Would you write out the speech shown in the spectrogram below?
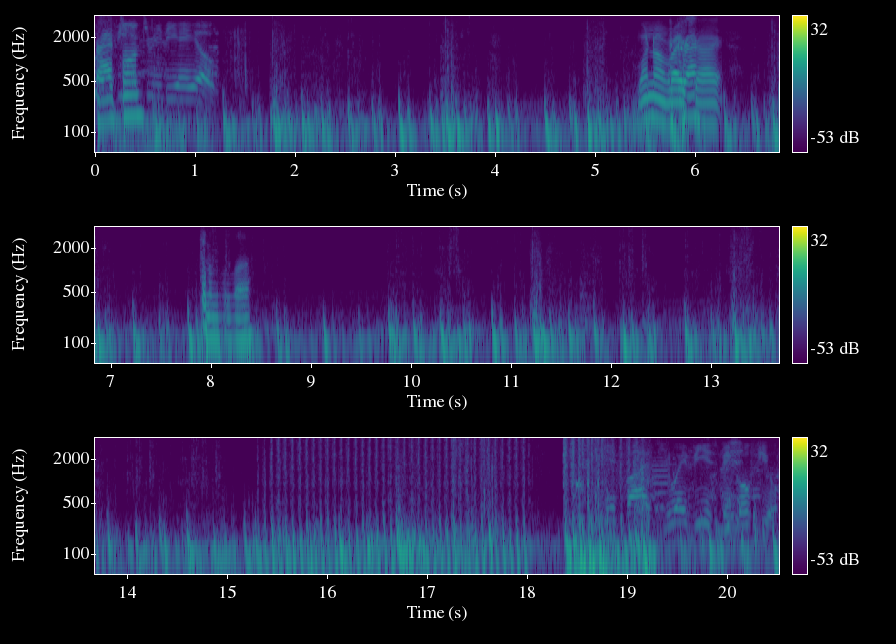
Cracked UAV one? entering the AO. One on right crack- side. On the left. Be advised, UAV is bingo fuel.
